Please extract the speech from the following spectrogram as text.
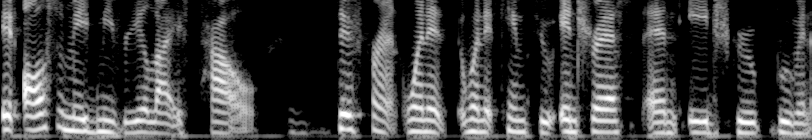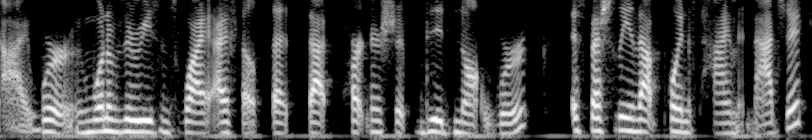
It also made me realize how different when it when it came to interest and age group boom and i were and one of the reasons why i felt that that partnership did not work especially in that point of time at magic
